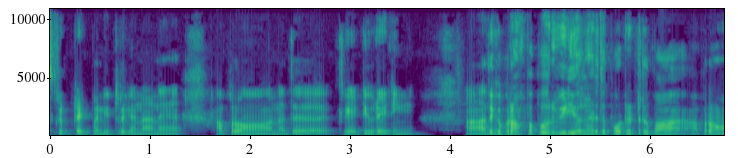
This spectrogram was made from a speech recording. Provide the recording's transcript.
ஸ்கிரிப்ட் ரைட் பண்ணிகிட்ருக்கேன் நான். அப்புறம் என்னது க்ரியேட்டிவ் ரைட்டிங் அதுக்கப்புறம் அப்பப்போ ஒரு வீடியோலாம் எடுத்து போட்டுட்ருப்பான் அப்புறம்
